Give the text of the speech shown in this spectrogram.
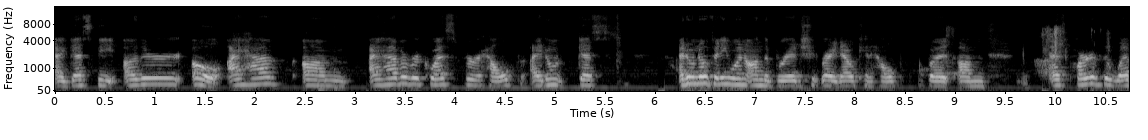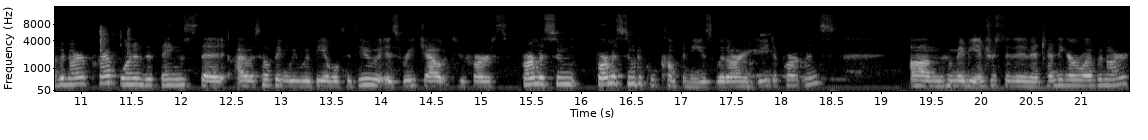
I guess the other, oh, I have, um, I have a request for help. I don't guess, I don't know if anyone on the bridge right now can help, but um, as part of the webinar prep, one of the things that I was hoping we would be able to do is reach out to first pharmaceut pharmaceutical companies with R&D departments um, who may be interested in attending our webinar.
